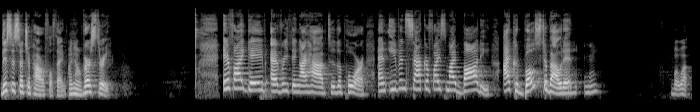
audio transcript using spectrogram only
This is such a powerful thing. I know. Verse three. If I gave everything I have to the poor and even sacrificed my body, I could boast about it. Mm-hmm, mm-hmm. But what?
